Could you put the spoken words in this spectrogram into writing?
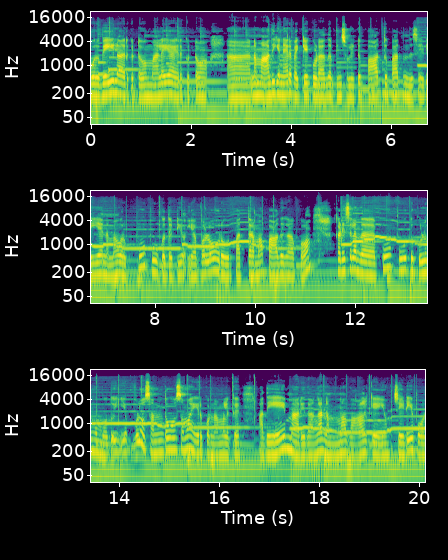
ஒரு வெயிலாக இருக்கட்டும் மழையாக இருக்கட்டும் நம்ம அதிக நேரம் வைக்கக்கூடாது அப்படின்னு சொல்லிட்டு பார்த்து பார்த்து இந்த செடியை நம்ம ஒரு பூ பூக்க தட்டியும் எவ்வளோ ஒரு ஒரு பத்திரமா பாதுகாப்போம். கடைசியில் அந்த பூ பூத்து குலுங்கும் போது எவ்வளோ சந்தோஷமாக இருக்கும் நம்மளுக்கு. அதே மாதிரி தாங்க நம்ம வாழ்க்கையும் செடியை போல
